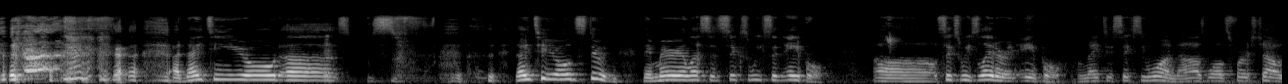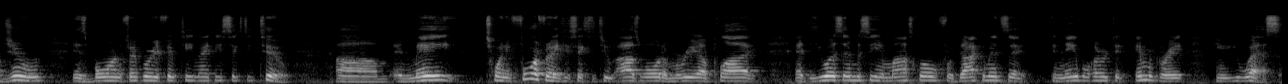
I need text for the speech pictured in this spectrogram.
a 19 year old uh, 19 year old student. They marry less than six weeks in April. Uh, six weeks later in April of 1961, Oswald's first child, June, is born February 15, 1962. Um, in May 24th, 1962, Oswald and Maria applied at the U.S. Embassy in Moscow for documents that enable her to immigrate to the U.S.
